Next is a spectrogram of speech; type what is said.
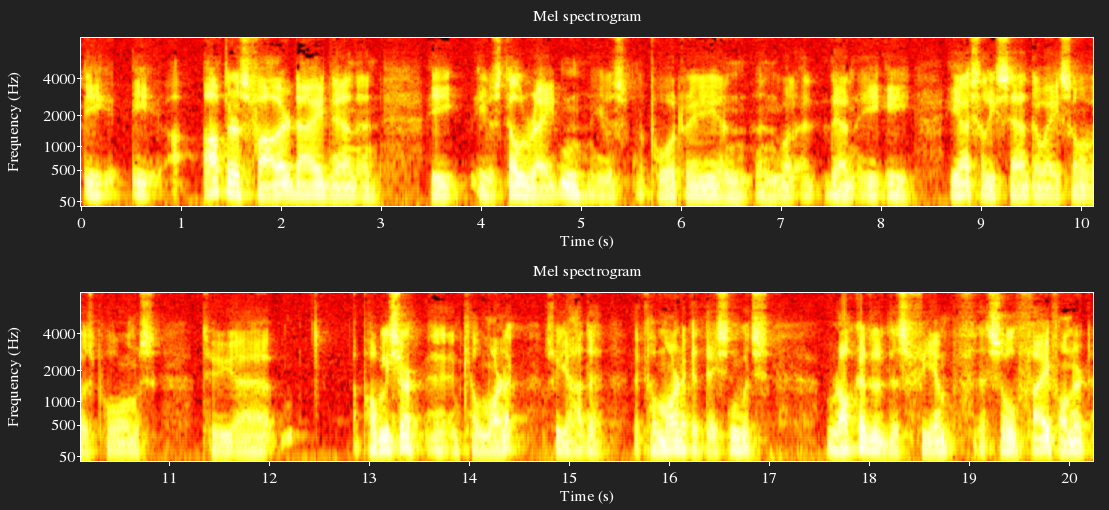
he he after his father died, then and he he was still writing. He was the poetry and and what. Then he, he he actually sent away some of his poems to uh, a publisher in Kilmarnock. So you had the the Kilmarnock edition, which rocketed his fame. It sold 500,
